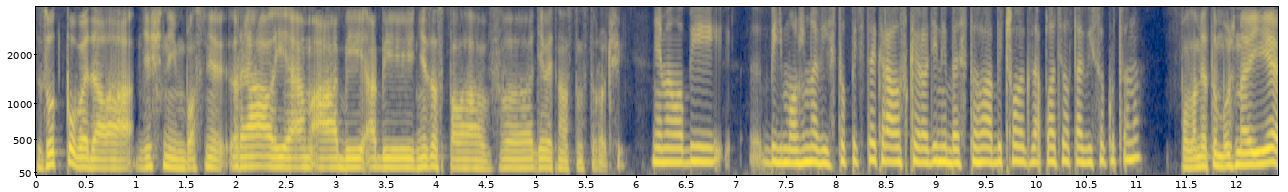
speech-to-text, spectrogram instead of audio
zodpovedala dnešným vlastne reáliám a aby, aby nezaspala v 19. storočí. Nemalo by byť možné vystúpiť z tej kráľovskej rodiny bez toho, aby človek zaplatil tak vysokú cenu? Podľa mňa to možné je,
